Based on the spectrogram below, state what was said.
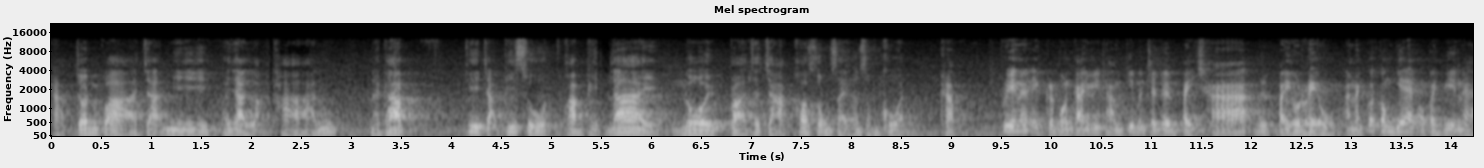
ครับ จนกว่าจะมีพยานหลักฐานนะครับ ที่จะพิสูจน์ความผิดได้ โดยปราศจากข้อสงสัยอันสมควร ครับ เพราะฉะนั้นเอกกระบวนการยุติธรรมที่มันจะเดินไปช้าหรือไปเร็ว อันนั้นก็ต้องแยกออกไปพิจารณา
